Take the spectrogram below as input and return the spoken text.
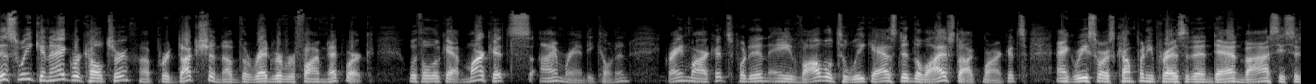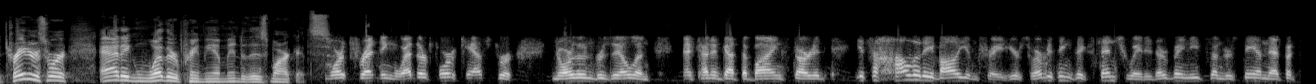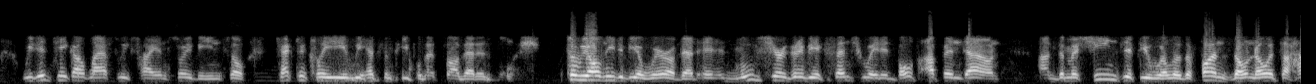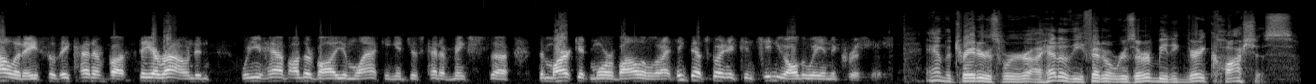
This week in agriculture, a production of the Red River Farm Network. With a look at markets, I'm Randy Koenen. Grain markets put in a volatile week, as did the livestock markets. Ag Resource Company President Dan Basse, He said traders were adding weather premium into these markets. More threatening weather forecast for northern Brazil, and that kind of got the buying started. It's a holiday volume trade here, so everything's accentuated. Everybody needs to understand that. But we did take out last week's high in soybeans, so technically we had some people that saw that as bullish. So we all need to be aware of that. It, moves here are going to be accentuated both up and down. Uh, the machines, if you will, or the funds don't know it's a holiday, so they kind of uh, stay around and when you have other volume lacking, it just kind of makes uh, the market more volatile. And I think that's going to continue all the way into Christmas. And the traders were ahead of the Federal Reserve meeting very cautious.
